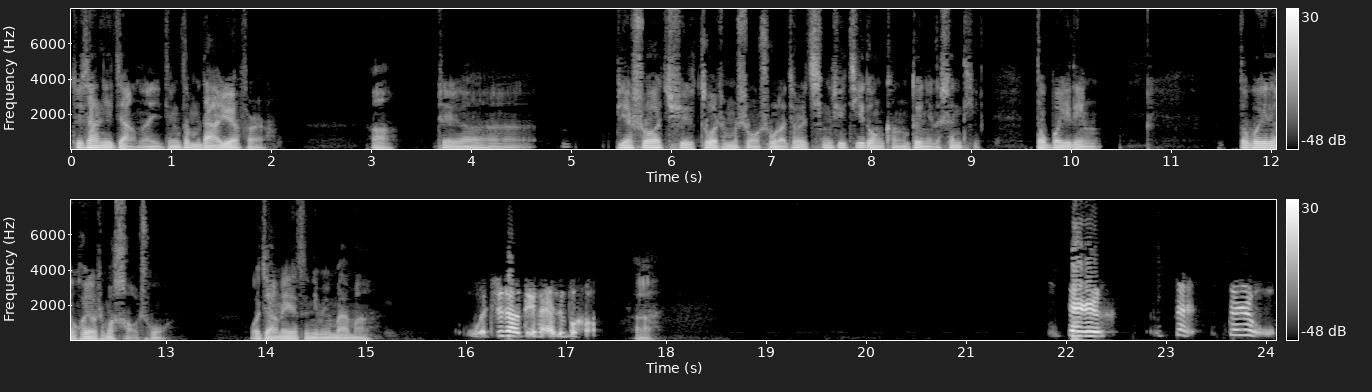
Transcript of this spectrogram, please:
就像你讲的，已经这么大月份了，啊，这个别说去做什么手术了，就是情绪激动，可能对你的身体都不一定。都不一定会有什么好处，我讲的意思你明白吗？我知道对孩子不好啊，但是，但但是，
